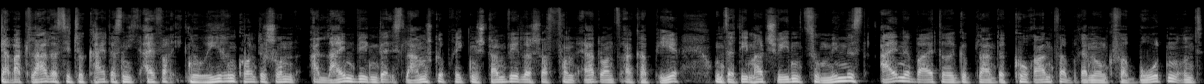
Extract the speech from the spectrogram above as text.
Da war klar, dass die Türkei das nicht einfach ignorieren konnte, schon allein wegen der islamisch geprägten Stammwählerschaft von Erdogans AKP. Und seitdem hat Schweden zumindest eine weitere geplante Koranverbrennung verboten und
